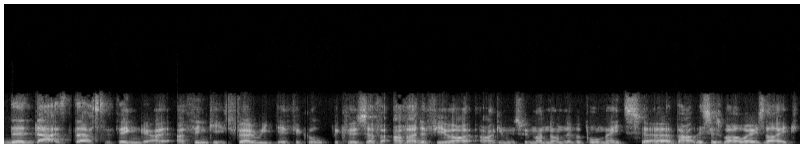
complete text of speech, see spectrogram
The, that's that's the thing. I, I think it's very difficult because I've I've had a few arguments with my non-Liverpool mates uh, about this as well, where it's like,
